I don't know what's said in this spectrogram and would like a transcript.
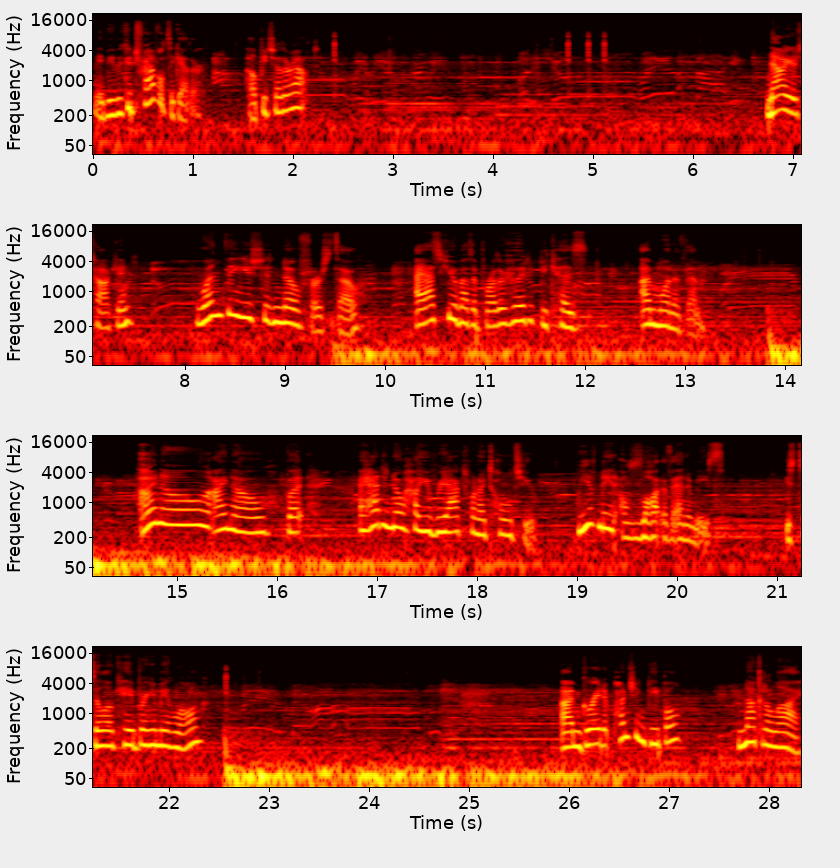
Maybe we could travel together, help each other out. Now you're talking. One thing you should know first, though. I ask you about the Brotherhood because I'm one of them. I know, I know, but I had to know how you react when I told you. We have made a lot of enemies. You still okay bringing me along? I'm great at punching people. I'm not gonna lie.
